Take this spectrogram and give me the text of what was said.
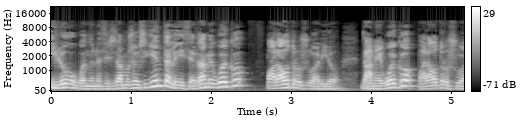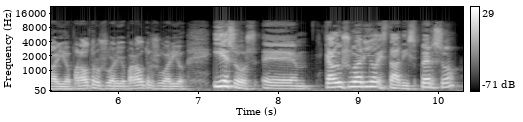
Y luego cuando necesitamos el siguiente, le dices, dame hueco para otro usuario, dame hueco para otro usuario, para otro usuario, para otro usuario. Y esos, eh, cada usuario está disperso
